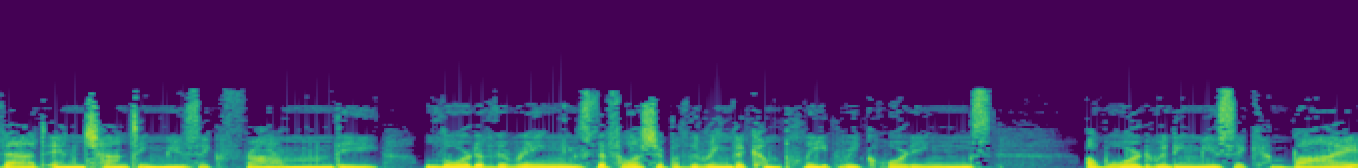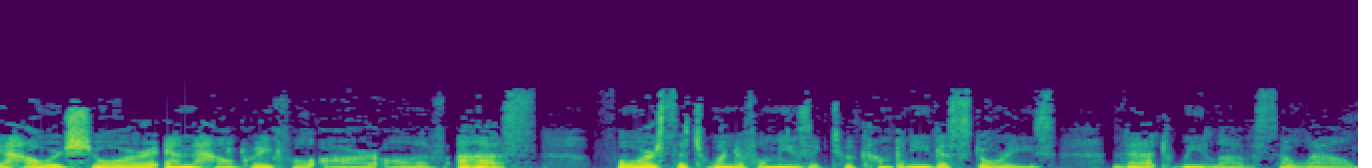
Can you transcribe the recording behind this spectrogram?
That enchanting music from the Lord of the Rings, the Fellowship of the Ring, the complete recordings, award winning music by Howard Shore. And how grateful are all of us for such wonderful music to accompany the stories that we love so well.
